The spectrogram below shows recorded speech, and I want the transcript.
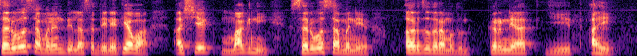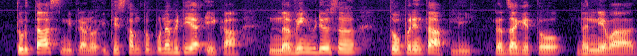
सर्वसामान्यांना दिलासा देण्यात यावा अशी एक मागणी सर्वसामान्य अर्जदारामधून करण्यात येत आहे. तुर्तास मित्रांनो इथेच थांबतो. पुन्हा भेटूया एका नवीन व्हिडिओसह. तोपर्यंत आपली रजा घेतो. धन्यवाद.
